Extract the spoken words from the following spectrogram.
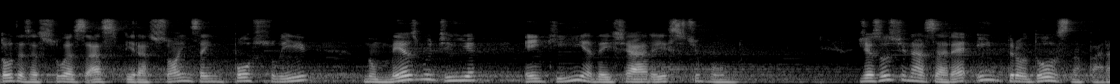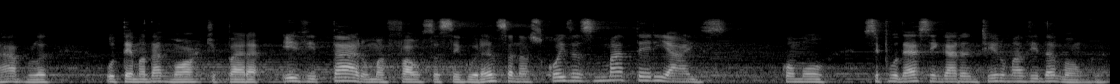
todas as suas aspirações em possuir no mesmo dia em que ia deixar este mundo. Jesus de Nazaré introduz na parábola o tema da morte para evitar uma falsa segurança nas coisas materiais, como se pudessem garantir uma vida longa.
